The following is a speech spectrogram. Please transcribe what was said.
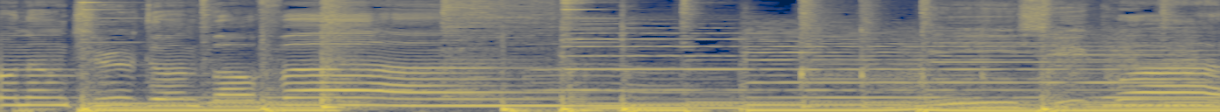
就能吃顿饱饭。你习惯，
